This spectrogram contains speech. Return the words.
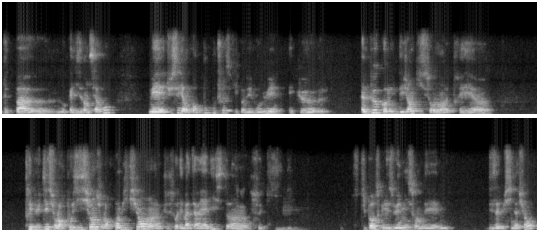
peut-être pas euh, localisée dans le cerveau. Mais tu sais, il y a encore beaucoup de choses qui peuvent évoluer et que, un peu comme des gens qui sont euh, très, très butés sur leur position, sur leurs convictions, que ce soit des matérialistes, mmh. ceux qui qui pensent que les EMI sont des, des hallucinations.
